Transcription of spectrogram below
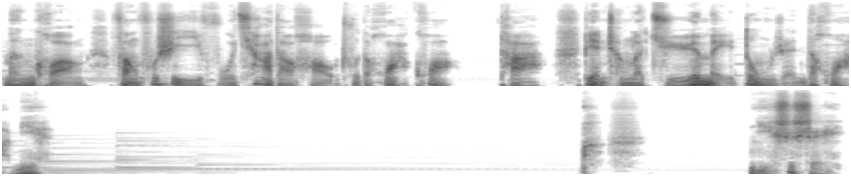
门框仿佛是一幅恰到好处的画框，它变成了绝美动人的画面。你是谁？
